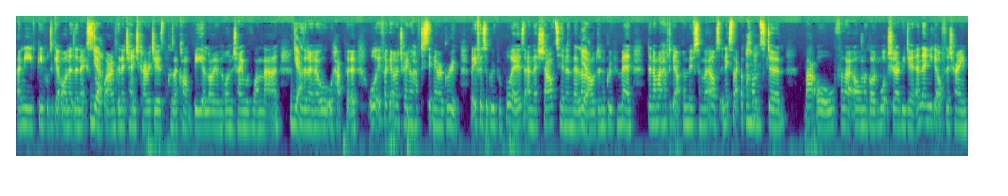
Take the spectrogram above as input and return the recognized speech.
I need people to get on at the next stop, or I'm going to change carriages because I can't be alone on the train with one man yeah because I don't know what will happen. Or if I get on a train, I'll have to sit near a group. But if it's a group of boys and they're shouting and they're Yeah. loud and a group of men, then I might have to get up and move somewhere else. And it's like a Mhm. constant battle for like, oh my god, what should I be doing? And then you get off the train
